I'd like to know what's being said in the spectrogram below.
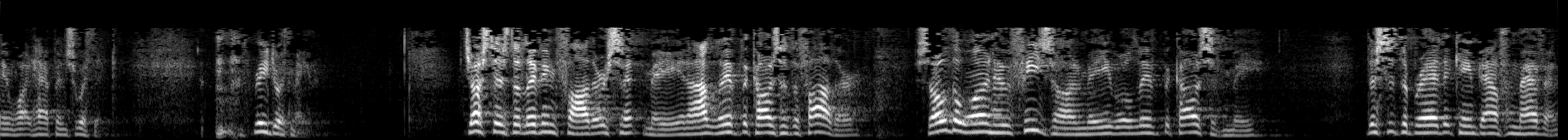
and what happens with it. Read with me. Just as the living Father sent me, and I live because of the Father, so the one who feeds on me will live because of me. This is the bread that came down from heaven.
